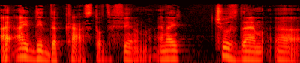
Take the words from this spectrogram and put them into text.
I, I did the cast of the film and I choose them uh, uh,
